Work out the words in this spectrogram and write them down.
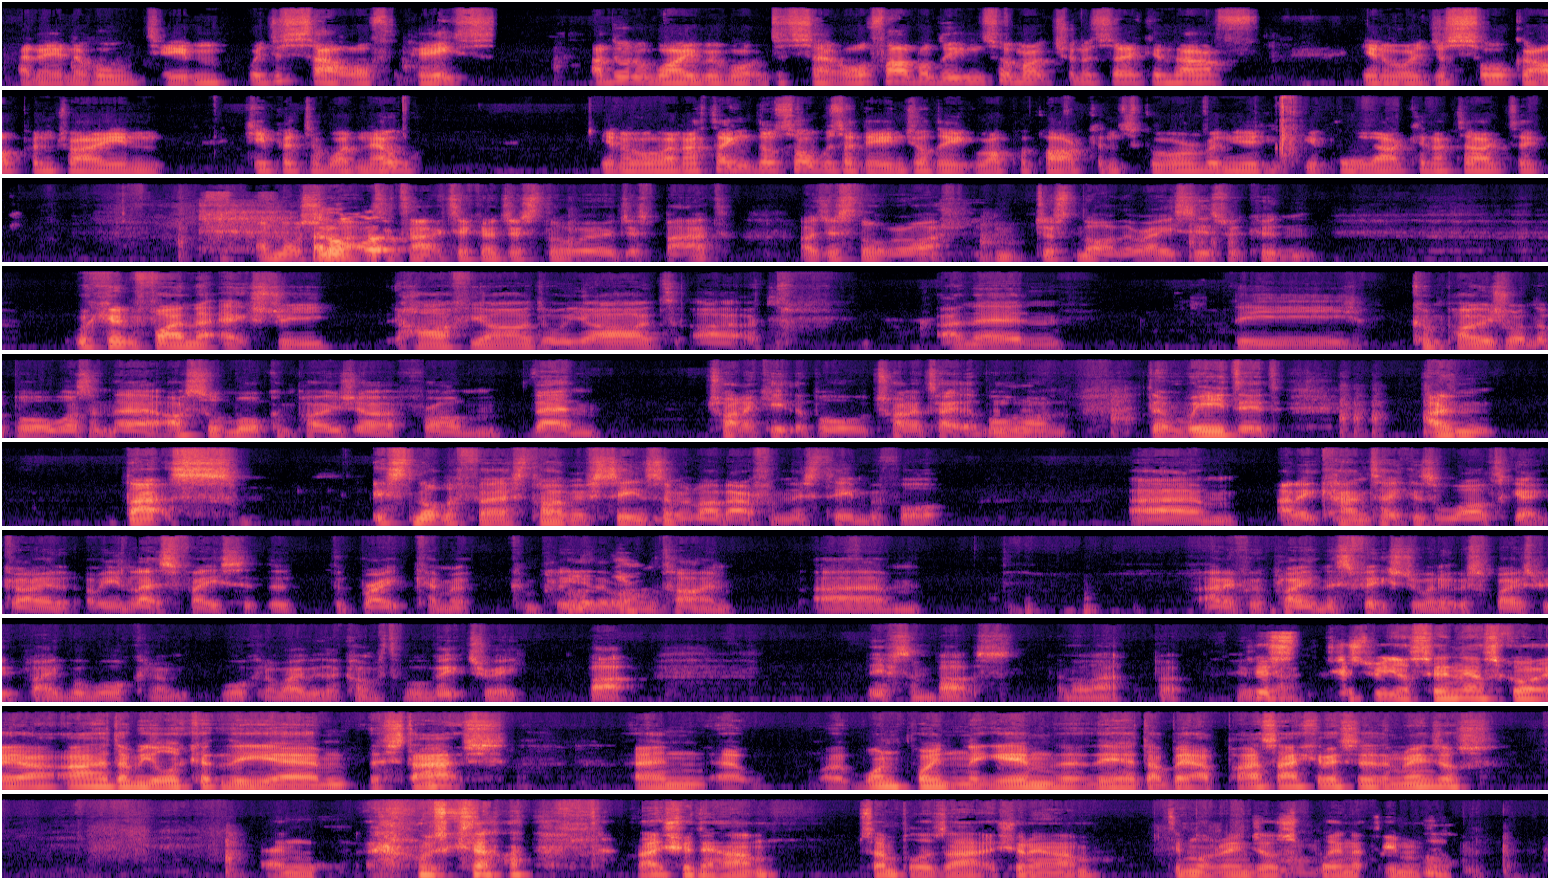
And then the whole team, we just sat off the pace. I don't know why we wanted to set off Aberdeen so much in the second half. You know, we just soak it up and try and keep it to 1 0. You know, and I think there's always a danger they go up a park and score when you, you play that kind of tactic. I'm not sure that was a tactic. I just thought we were just bad. I just thought we were just not at the races. We couldn't we couldn't find that extra half yard or yard, uh, and then the composure on the ball wasn't there. I saw more composure from them trying to keep the ball, trying to take the ball mm-hmm. on than we did, and that's it's not the first time we've seen something like that from this team before. Um, and it can take us a while to get going. I mean, let's face it, the, the break came at completely the wrong time. Um, and if we're playing this fixture when it was supposed to be played, we're walking walking away with a comfortable victory. But ifs and buts and all that. But just just what you're saying there, Scotty. I, I, had a wee look at the um, the stats, and at, at one point in the game, that they had a better pass accuracy than Rangers, and I was kind of that shouldn't happen. Simple as that. It shouldn't happen. Team like Rangers playing a team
